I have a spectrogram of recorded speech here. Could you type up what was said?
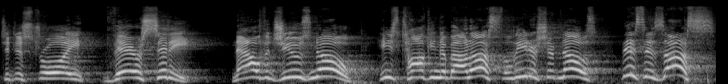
to destroy their city. Now the Jews know. He's talking about us. The leadership knows. This is us.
